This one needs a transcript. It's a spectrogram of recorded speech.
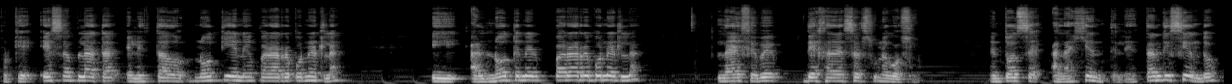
porque esa plata el Estado no tiene para reponerla y al no tener para reponerla, la FP deja de ser su negocio. Entonces a la gente le están diciendo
